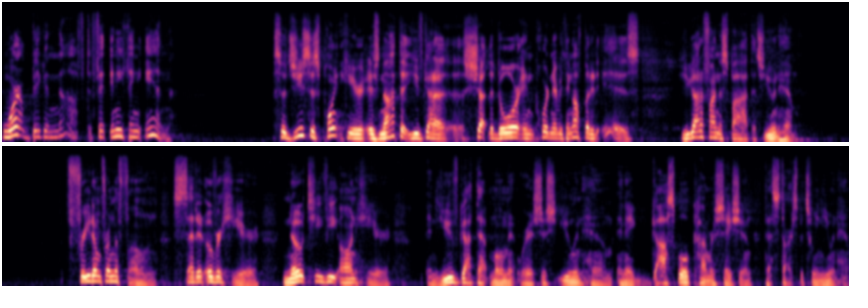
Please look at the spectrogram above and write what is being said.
weren't big enough to fit anything in. So Jesus' point here is not that you've got to uh, shut the door and cordon everything off, but it is you got to find a spot that's you and him freedom from the phone, set it over here, no TV on here, and you've got that moment where it's just you and him in a gospel conversation that starts between you and him.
